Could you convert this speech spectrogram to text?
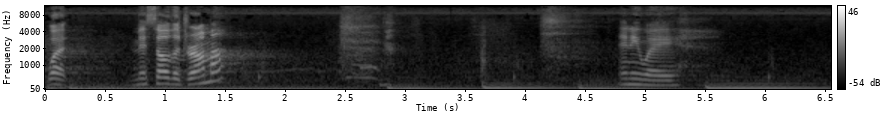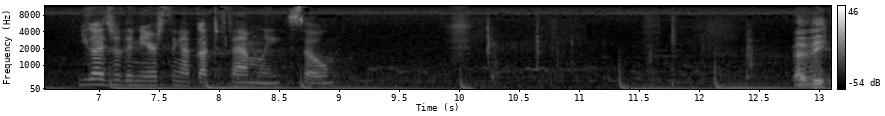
What? Miss all the drama? anyway, you guys are the nearest thing I've got to family, so Evie.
